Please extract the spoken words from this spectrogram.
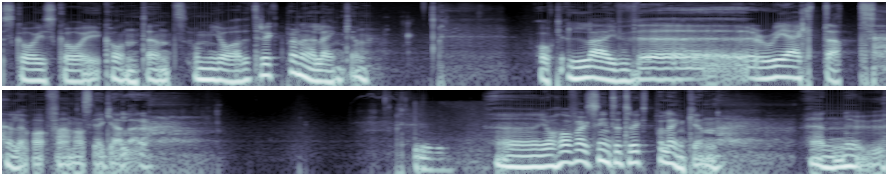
skoj, skoj content om jag hade tryckt på den här länken. Och live uh, reactat, eller vad fan man ska kalla det. Uh, jag har faktiskt inte tryckt på länken ännu.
